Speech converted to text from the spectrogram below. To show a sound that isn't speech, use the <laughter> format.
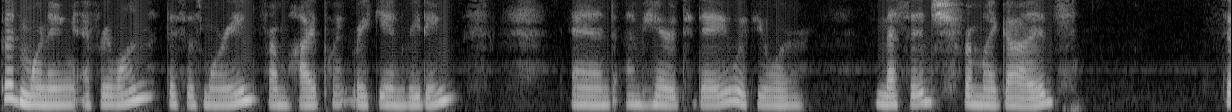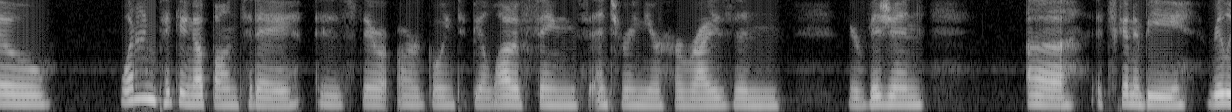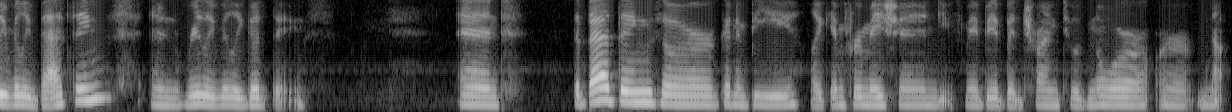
Good morning, everyone. This is Maureen from High Point Reiki and Readings, and I'm here today with your message from my guides. So, what I'm picking up on today is there are going to be a lot of things entering your horizon, your vision. Uh, it's going to be really, really bad things and really, really good things. And the bad things are going to be like information you've maybe been trying to ignore or not,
